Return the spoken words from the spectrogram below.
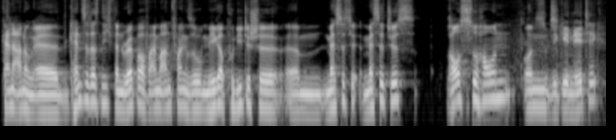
keine Ahnung. Äh, kennst du das nicht, wenn Rapper auf einmal anfangen, so mega politische ähm, Message Messages rauszuhauen und So wie Genetik,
